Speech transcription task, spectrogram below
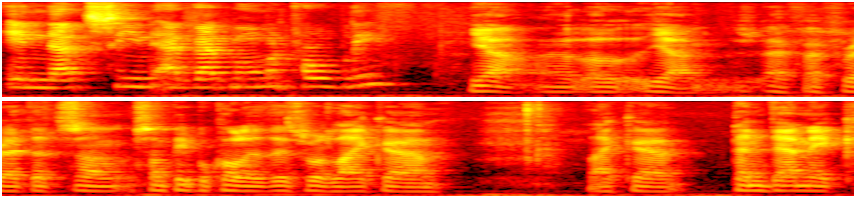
in that scene at that moment probably Yeah, uh, uh, yeah. I've, I've read that some some people call it this was like a like a pandemic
